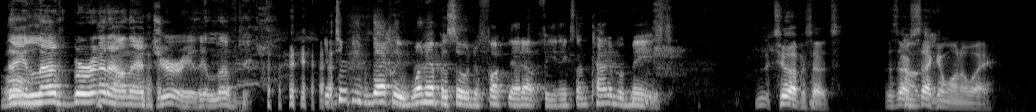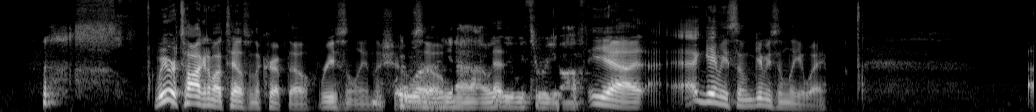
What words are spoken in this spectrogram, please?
They Oh. loved Baretta on that jury. They loved it. It took me exactly one episode to fuck that up, Phoenix. I'm kind of amazed. Two episodes. This is our Okay. second one away. We were talking about Tales from the Crypt though recently in the show. We were, so yeah, we, we threw you off. yeah, uh, give me some give me some leeway. Uh,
